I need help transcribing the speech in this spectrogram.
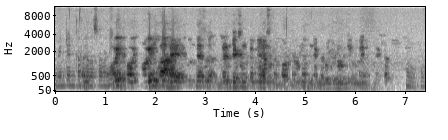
मेंटेन करायला असं आणि ऑइल ऑइल ऑइलला आहे पण त्याचं ट्रान्झॅक्शन कमी असतं. क्वार्टरमध्ये तीन हं, हं, हं,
